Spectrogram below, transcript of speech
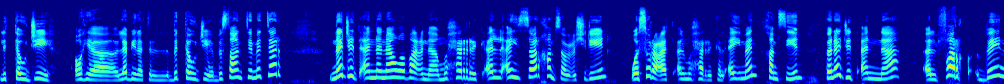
للتوجيه أو هي لبنة بالتوجيه بسنتيمتر. نجد أننا وضعنا محرك الأيسر 25 وسرعة المحرك الأيمن 50 فنجد أن الفرق بين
